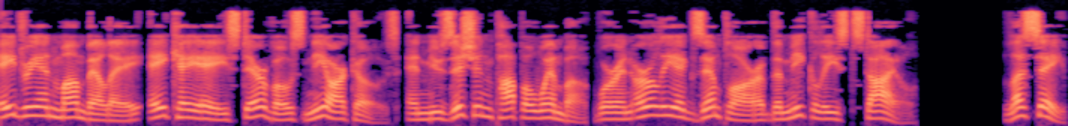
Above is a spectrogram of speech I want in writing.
Adrien Mombele, aka Stervos Niarchos, and musician Papa Wemba, were an early exemplar of the mikiliste style. La Sape,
